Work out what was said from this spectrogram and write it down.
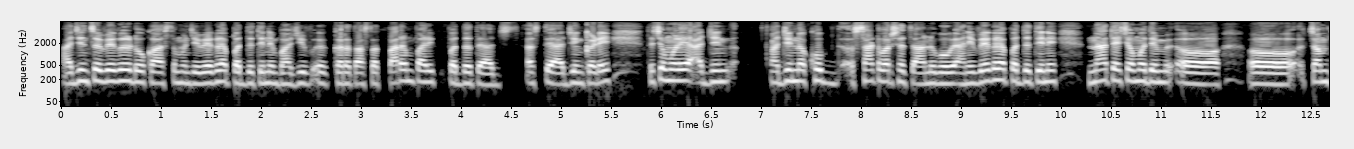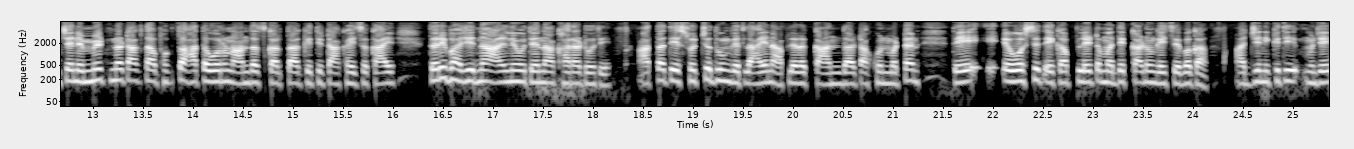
आजींचं वेगळं डोकं असतं म्हणजे वेगळ्या पद्धतीने भाजी करत असतात. पारंपरिक पद्धत आज असते आजींकडे. त्याच्यामुळे आजीं आजींना खूप साठ वर्षाचा अनुभव आहे आणि वेगळ्या पद्धतीने ना त्याच्यामध्ये चमच्याने मीठ न टाकता फक्त हातावरून अंदाज करता किती टाकायचं काय तरी भाजी ना आळणी होते ना खाराट होते. आता ते स्वच्छ धुवून घेतलं आहे ना आपल्याला कांदा टाकून मटण ते व्यवस्थित एका प्लेटमध्ये काढून घ्यायचं बघा आजीने किती म्हणजे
